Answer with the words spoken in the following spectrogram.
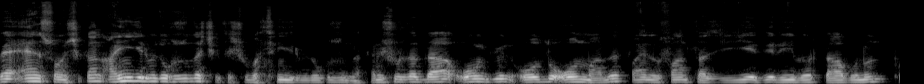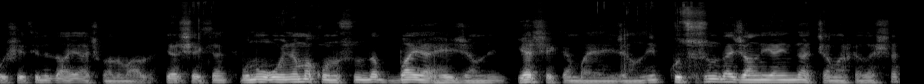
Ve en son çıkan ayın 29'unda çıktı. Şubat'ın 29'unda. Yani şurada daha 10 gün oldu olmadı. Final Fantasy 7 Rebirth daha bunun poşetini dahi açmadım abi. Gerçekten bunu oynama konusunda bayağı heyecanlıyım. Gerçekten bayağı heyecanlıyım. Kutusunu da canlı yayında açacağım arkadaşlar.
